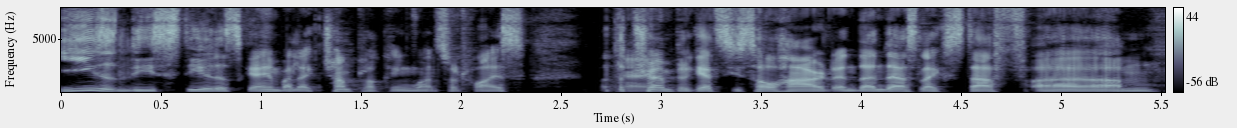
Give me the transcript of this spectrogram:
easily steal this game by like jump blocking once or twice. But the right. trample gets you so hard. And then there's like stuff, um,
